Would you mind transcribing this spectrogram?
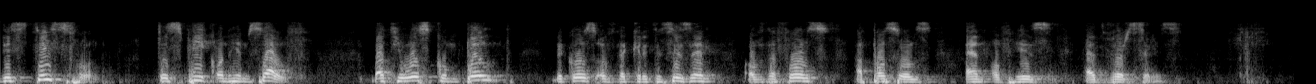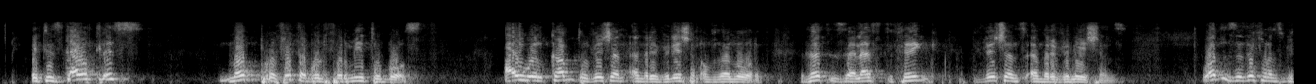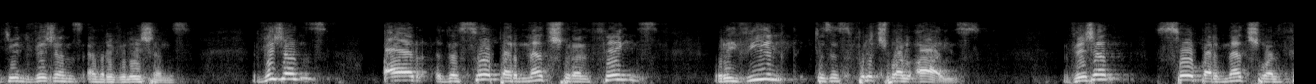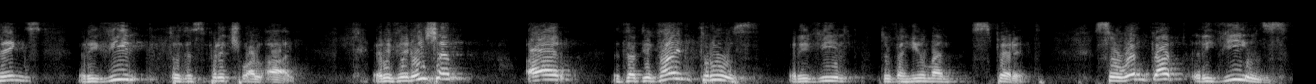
distasteful to speak on himself, but he was compelled because of the criticism of the false apostles and of his adversaries. It is doubtless not profitable for me to boast. I will come to vision and revelation of the Lord. That is the last thing, visions and revelations. What is the difference between visions and revelations? Visions are the supernatural things revealed to the spiritual eyes. Vision, supernatural things revealed to the spiritual eye. Revelation are the divine truth revealed to the human spirit. So when God reveals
